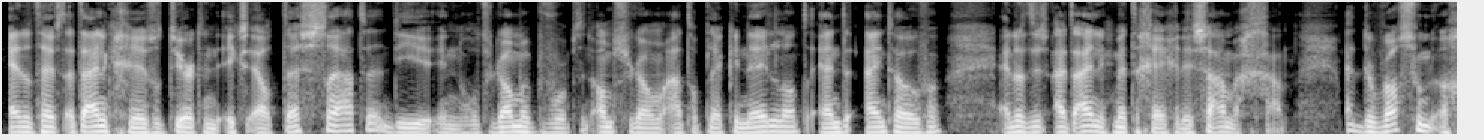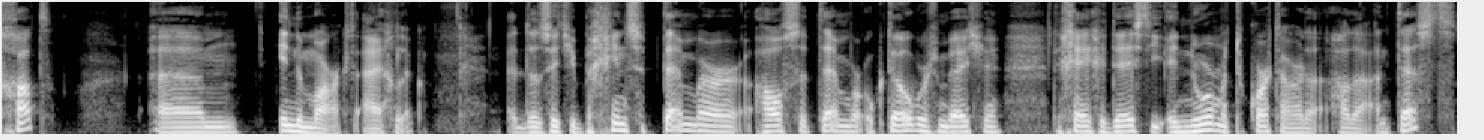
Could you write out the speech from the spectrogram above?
en dat heeft uiteindelijk geresulteerd in de XL-teststraten, die je in Rotterdam hebt, bijvoorbeeld in Amsterdam, een aantal plekken in Nederland en Eindhoven. En dat is uiteindelijk met de GGD samengegaan. Er was toen een gat um, in de markt eigenlijk dan zit je begin september, half september, oktober een beetje. De GGD's die enorme tekorten hadden, hadden aan tests.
